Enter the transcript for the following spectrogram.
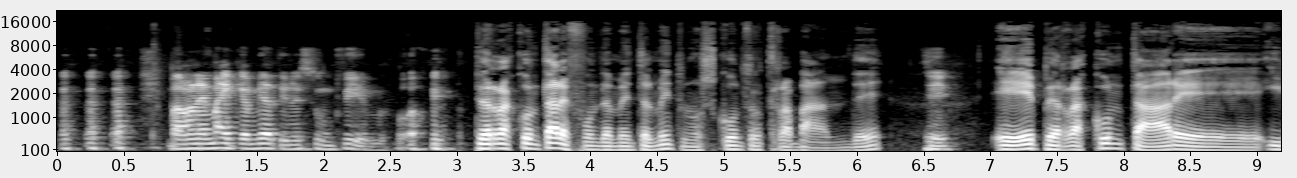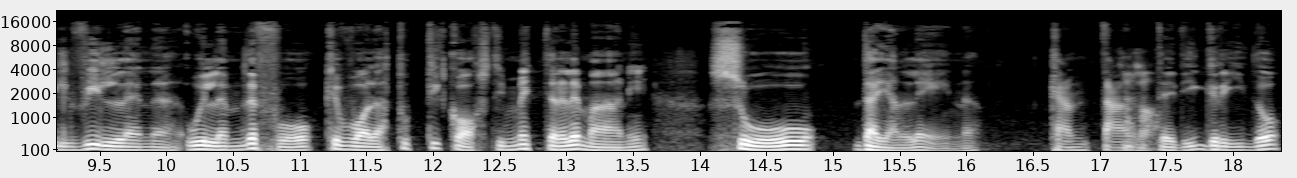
Ma non è mai cambiato in nessun film poi. per raccontare fondamentalmente uno scontro tra bande Sì. e per raccontare il villain Willem Dafoe che vuole a tutti i costi mettere le mani su Diane Lane, cantante Esatto. di grido.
